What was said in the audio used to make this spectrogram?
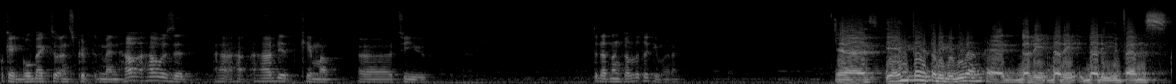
Okay, go back to unscripted man. How how is it? How, how- did it came up uh, to you? Itu datang ke lu tuh gimana? Ya, ya itu yang tadi gue bilang kayak dari dari dari events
